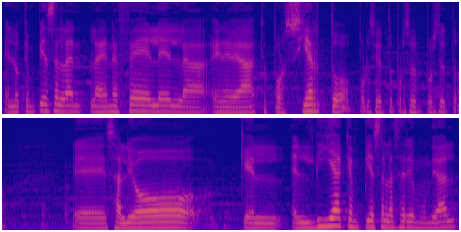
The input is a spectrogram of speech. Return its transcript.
En lo que empieza la, NFL, la NBA, que por cierto, por cierto, por cierto, por cierto, eh, salió que el, el día que empieza la serie mundial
